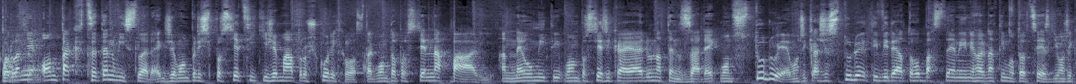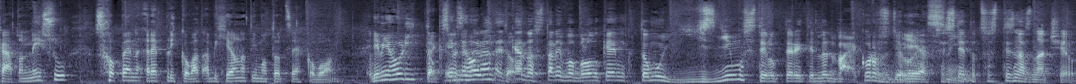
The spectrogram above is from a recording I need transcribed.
Podle mě on tak chce ten výsledek, že on když prostě cítí, že má trošku rychlost, tak on to prostě napálí a neumí ty, on prostě říká, já jedu na ten zadek, on studuje, on říká, že studuje ty videa toho Bastianiniho, jak na té motorce jezdí, on říká, já to nejsou schopen replikovat, abych jel na té motorce jako on. Je mě ho líto, Tak jsme se teda líto. teďka dostali obloukem k tomu jízdnímu stylu, který tyhle dva jako rozděluje. Jasný. Přesně to, co jsi naznačil.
